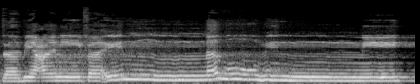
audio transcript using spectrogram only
تبعني فإنه مني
